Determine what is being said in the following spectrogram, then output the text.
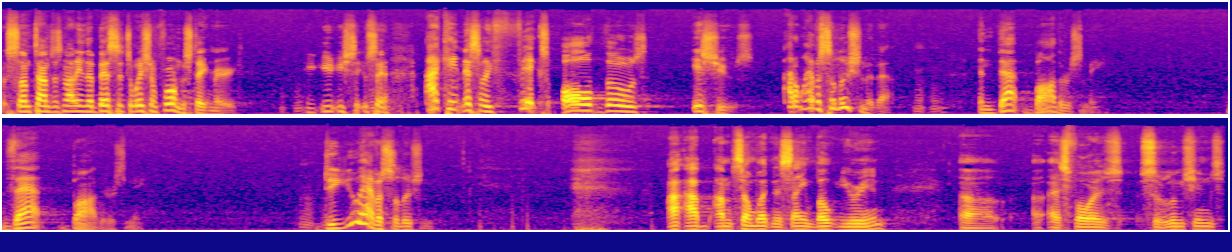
but sometimes it's not even the best situation for them to stay married. You, you see what I'm saying? I can't necessarily fix all those issues. I don't have a solution to that. Mm-hmm. And that bothers me. That bothers me. Mm-hmm. Do you have a solution? I, am somewhat in the same boat you're in uh, uh, as far as solutions.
